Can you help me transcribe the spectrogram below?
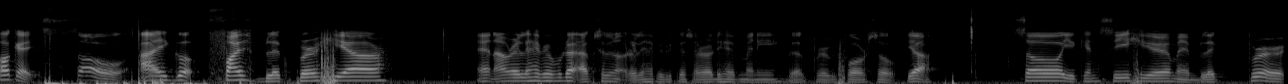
Okay, so I got five black pearl here. And I'm really happy for that. Actually not really happy because I already have many black pearl before. So yeah. So you can see here my black pearl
